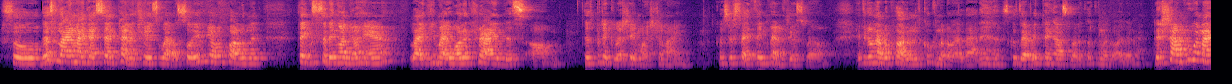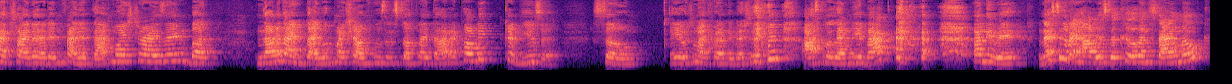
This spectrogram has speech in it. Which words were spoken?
So this line, like I said, penetrates well. So if you have a problem with things sitting on your hair, like you might want to try this um, this particular Shea Moisture line because this I think penetrates well. If you don't have a problem with coconut oil, that is, because everything has a lot of coconut oil in it. The shampoo, when I had tried it, I didn't find it that moisturizing, but now that I dilute my shampoos and stuff like that, I probably could use it. So, I gave it to my friend, maybe I should ask her to lend me it back. anyway, the next thing that I have is the Curl and Style Milk.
